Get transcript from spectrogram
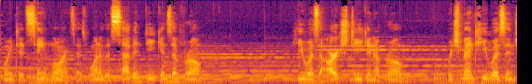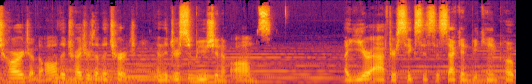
appointed St. Lawrence as one of the seven deacons of Rome. He was the Archdeacon of Rome, which meant he was in charge of all the treasures of the church and the distribution of alms. A year after Sixtus II became Pope,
